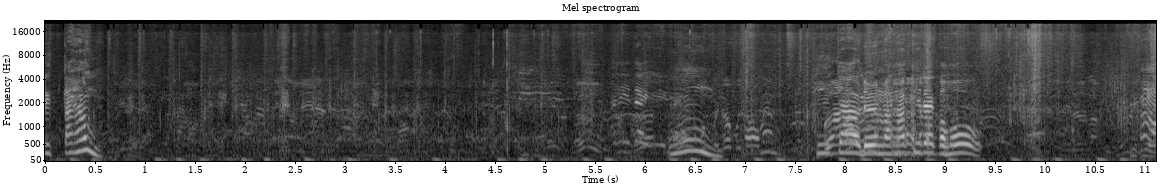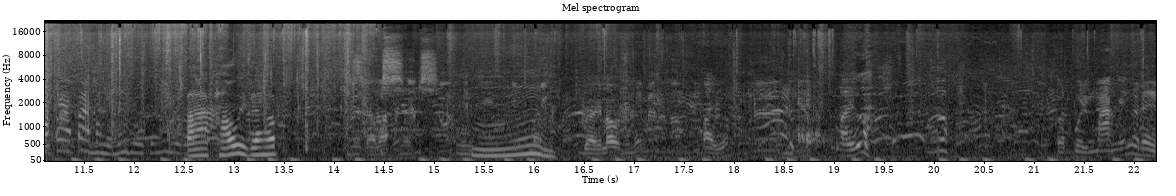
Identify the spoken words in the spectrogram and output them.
ติดตาม อืมพี่เจ้าเดินมาครับที่ได้กระโหปลาเขาอีกแล้วครับอืมเบื่อเราไปวะเปิดปุ๋ยมันยังไงเลย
